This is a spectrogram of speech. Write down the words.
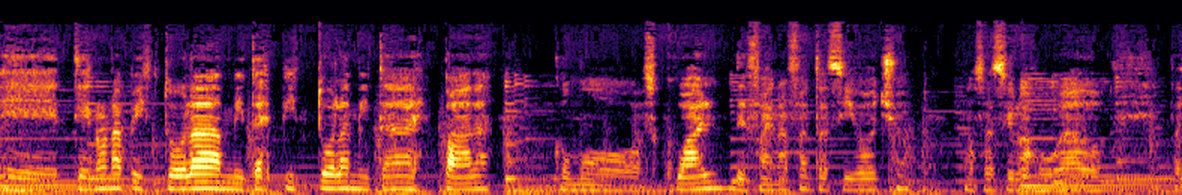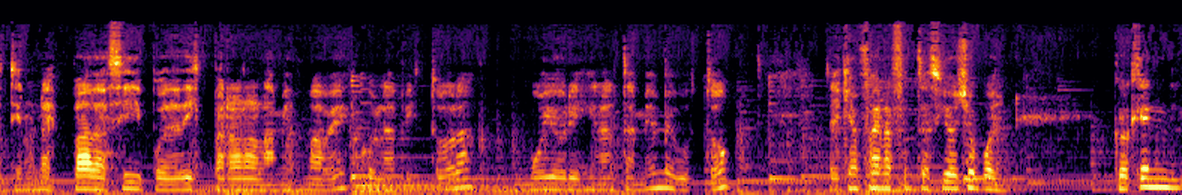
Eh, tiene una pistola, mitad es pistola, mitad espada, como Squall de Final Fantasy VIII. No sé si lo ha jugado. Pues tiene una espada así y puede disparar a la misma vez con la pistola. Muy original también, me gustó. Ya que en Final Fantasy VIII, pues creo que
